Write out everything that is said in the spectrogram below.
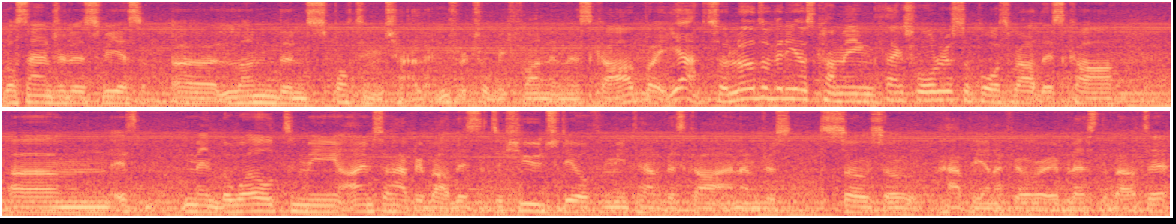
Los Angeles vs uh, London spotting challenge, which will be fun in this car. But yeah, so loads of videos coming. Thanks for all your support about this car. Um, it's meant the world to me. I'm so happy about this. It's a huge deal for me to have this car, and I'm just so, so happy and I feel very blessed about it.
